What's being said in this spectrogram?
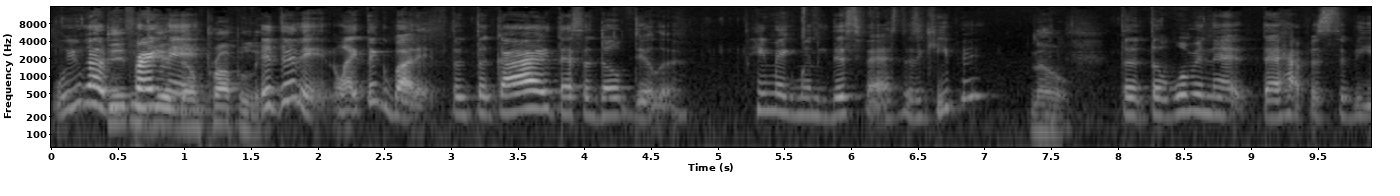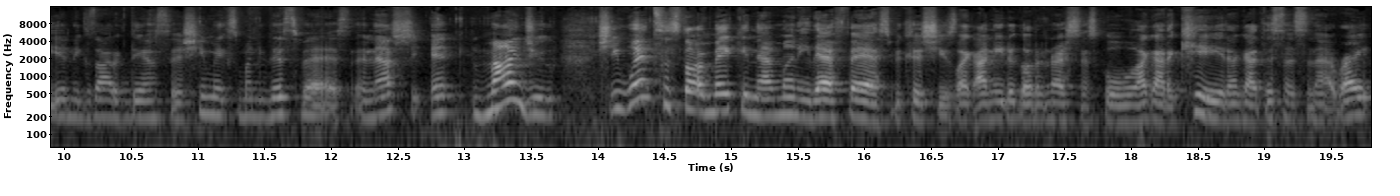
Well, you gotta be pregnant. get done properly. It didn't. Like, think about it. The the guy that's a dope dealer, he make money this fast. Does he keep it? no. The the woman that that happens to be an exotic dancer, she makes money this fast, and now she and mind you, she went to start making that money that fast because she's like, I need to go to nursing school. I got a kid. I got this this and that, right?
